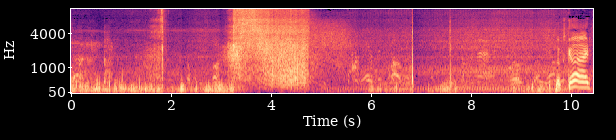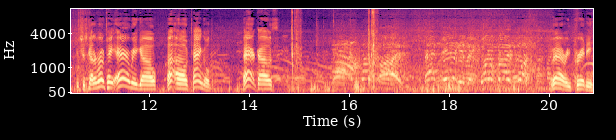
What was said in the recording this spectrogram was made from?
launch. Looks good. It's just got to rotate. There we go. Uh-oh, tangled. There it goes. Qualified. Pad a qualified flight. Very pretty.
